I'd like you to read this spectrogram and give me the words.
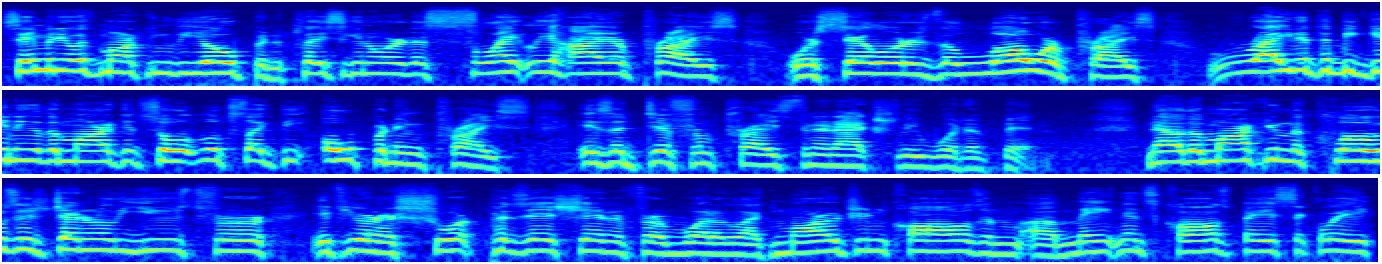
Same idea with marking the open, placing an order at a slightly higher price or sale orders the lower price right at the beginning of the market so it looks like the opening price is a different price than it actually would have been. Now, the marking the close is generally used for if you're in a short position for what are like margin calls and uh, maintenance calls, basically.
